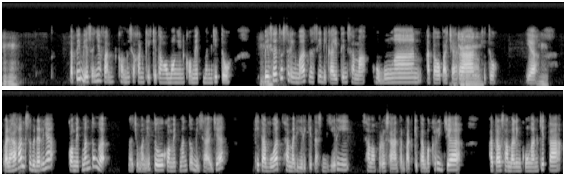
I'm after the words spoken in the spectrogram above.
Mm -hmm. Tapi biasanya, Van, kalau misalkan kayak kita ngomongin komitmen gitu, mm -hmm. biasanya tuh sering banget gak sih dikaitin sama hubungan atau pacaran, gitu. Ya, mm. padahal kan sebenarnya komitmen tuh nggak nggak cuma itu, komitmen tuh bisa aja kita buat sama diri kita sendiri, sama perusahaan tempat kita bekerja, atau sama lingkungan kita,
